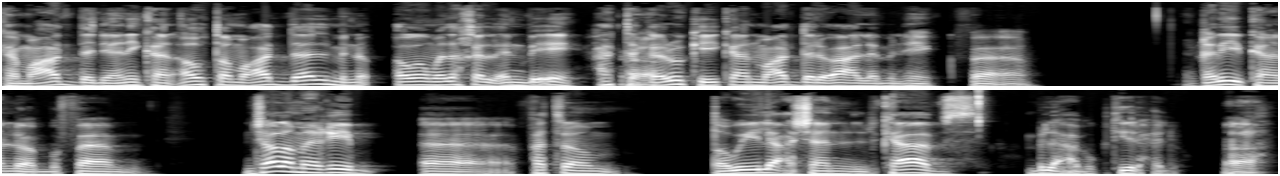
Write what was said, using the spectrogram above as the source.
كمعدل يعني كان أوطى معدل من أول ما دخل ال NBA حتى آه. ك rookie كان معدله أعلى من هيك. ف غريب كان لعبه. ف إن شاء الله ما يغيب آه، فترة طويلة عشان الكافز بيلعبوا كتير حلو. آه.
